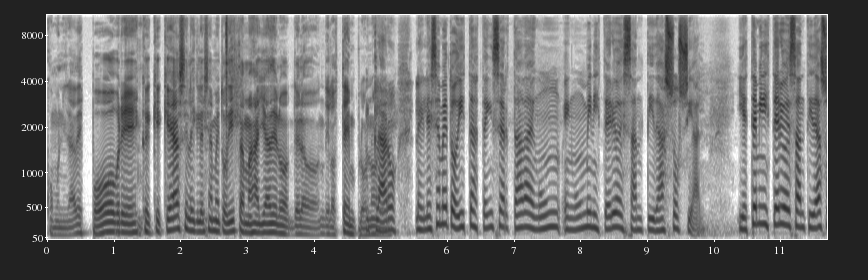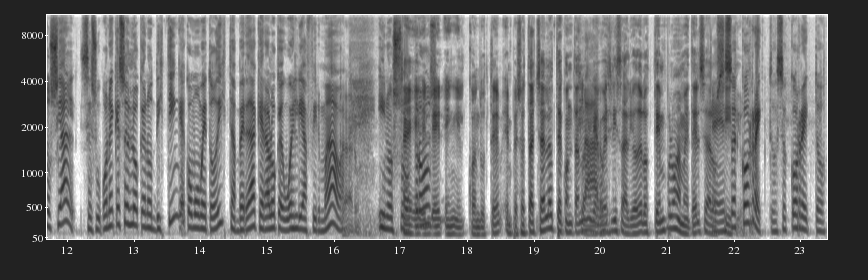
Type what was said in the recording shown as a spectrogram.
comunidades pobres. ¿Qué, qué, hace la iglesia metodista más allá de, de, de los templos? ¿no? Claro, la iglesia metodista está insertada en un, en un ministerio de santidad social. Y este Ministerio de Santidad Social, se supone que eso es lo que nos distingue como metodistas, ¿verdad? Que era lo que Wesley afirmaba. Y nosotros... cuando usted empezó esta charla, usted contando que Wesley salió de los templos a meterse a los eso sitios. Eso es correcto, eso es correcto.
